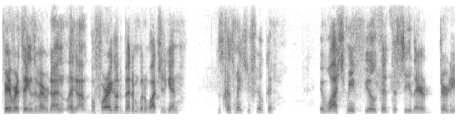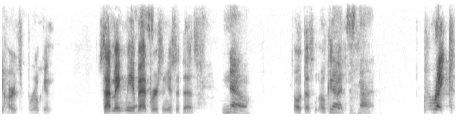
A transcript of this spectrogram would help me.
favorite things I've ever done. Like uh, before I go to bed, I'm going to watch it again, just because it makes me feel good. It watched me feel good to see their dirty hearts broken. Does that make me a bad person? Yes, it does. No, Oh, it doesn't. Okay, no, good. it does not. Great.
